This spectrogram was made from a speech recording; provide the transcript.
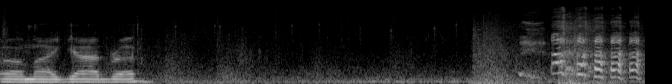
Oh my god, bro.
